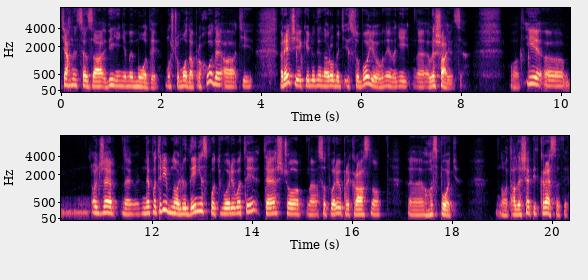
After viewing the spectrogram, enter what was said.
тягнеться за віяннями моди. Тому що мода проходить, а ті речі, які людина робить із собою, вони на ній е, лишаються. От. І, е, отже, е, не потрібно людині спотворювати те, що е, сотворив прекрасно е, Господь. От, А лише підкреслити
